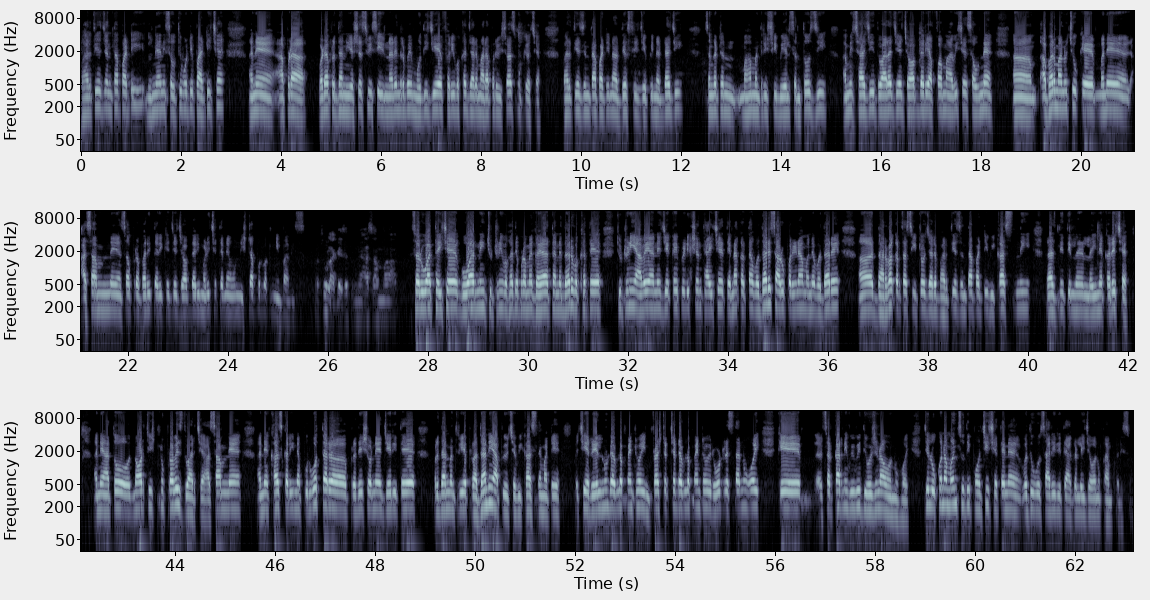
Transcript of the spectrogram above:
Bharatiya Janata party દુનિયાની સૌથી મોટી પાર્ટી છે અને આપણા વડાપ્રધાન યશસ્વી શ્રી નરેન્દ્રભાઈ મોદીજીએ ફરી વખત જ્યારે મારા પર વિશ્વાસ મૂક્યો છે, ભારતીય જનતા પાર્ટીના અધ્યક્ષ શ્રી જેપી નડ્ડાજી, સંગઠન મહામંત્રી શ્રી બેલ સંતોષજી, અમિત શાહજી દ્વારા જે જવાબદારી આપવામાં આવી છે, સૌને આભાર માનું છું કે મને આસામને સહપ્રભારી તરીકે જે જવાબદારી મળી છે તેને હું નિષ્ઠાપૂર્વક નિભાવીશ. શું લાગે છે તમને આસામમાં શરૂઆત થઈ છે. ગોવાની ચૂંટણી વખતે પણ અમે ગયા હતા અને દર વખતે ચૂંટણી આવે અને જે કંઈ પ્રિડિક્શન થાય છે તેના કરતાં વધારે સારું પરિણામ અને વધારે ધારવા કરતાં સીટો જ્યારે ભારતીય જનતા પાર્ટી વિકાસની રાજનીતિ લઈને કરે છે. અને આ તો નોર્થ ઇસ્ટનું પ્રવેશ દ્વાર છે. આસામને અને ખાસ કરીને પૂર્વોત્તર પ્રદેશોને જે રીતે પ્રધાનમંત્રીએ પ્રાધાન્ય આપ્યું છે વિકાસને માટે. પછી રેલનું ડેવલપમેન્ટ હોય, ઇન્ફ્રાસ્ટ્રક્ચર ડેવલપમેન્ટ હોય, રોડ રસ્તાનું હોય કે સરકારની વિવિધ યોજનાઓનું હોય. જે લોકોના મન સુધી પહોંચી છે તેને વધુ સારી રીતે આગળ લઈ જવાનું કામ કરીશું.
